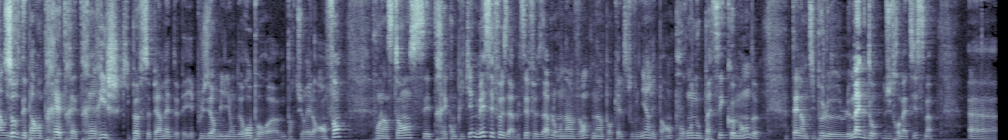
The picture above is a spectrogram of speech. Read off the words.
Ah oui. sauf des parents très très très riches qui peuvent se permettre de payer plusieurs millions d'euros pour euh, torturer leur enfant. Pour l'instant, c'est très compliqué, mais c'est faisable. C'est faisable. On invente n'importe quel souvenir. Les parents pourront nous passer commande, tel un petit peu le, le McDo du traumatisme. Euh,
